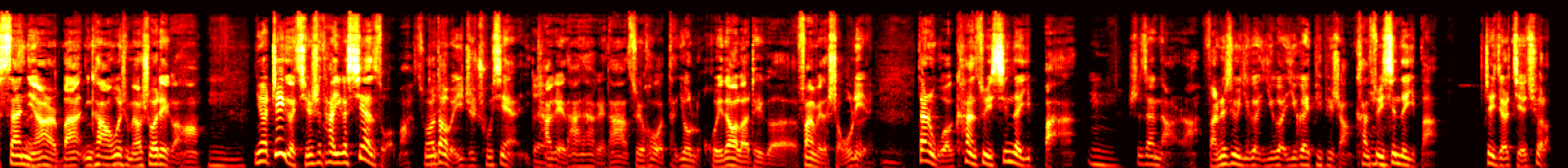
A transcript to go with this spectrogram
三年二班。你看我，为什么要说这个啊？嗯，你看这个其实是他一个线索嘛，从头到尾一直出现，他给他，他给他，最后他又回到了这个范伟的手里。嗯但是我看最新的一版，嗯，是在哪儿啊？反正就一个一个一个 A P P 上看最新的一版，这节截去了。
